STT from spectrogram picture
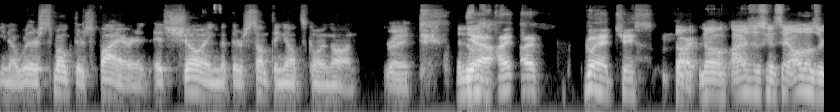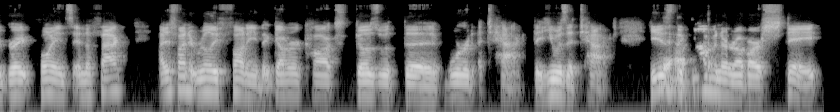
you know, where there's smoke, there's fire, and it's showing that there's something else going on. Right. And those, yeah, I, I go ahead, Chayse. Sorry, no, I was just gonna say all those are great points, and the fact I just find it really funny that Governor Cox goes with the word attacked, that he was attacked. He is yeah. the governor of our state.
